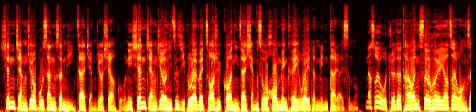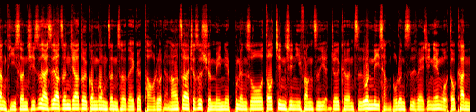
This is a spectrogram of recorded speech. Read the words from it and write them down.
先讲究不伤身体，再讲究效果。你先讲究你自己不会被抓去关，你再想说后面可以为人民带来什么。那所以我觉得台湾社会要再往上提升，其实还是要增加对公共政策的一个讨论的。然后再就是选民也不能说都尽信一方之言，就是可能只论立场不论是非。今天我都看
